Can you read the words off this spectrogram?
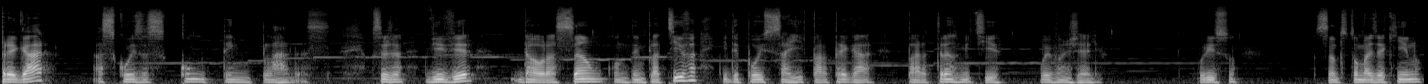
pregar as coisas contempladas, ou seja, viver da oração contemplativa e depois sair para pregar, para transmitir o Evangelho. Por isso, Santo Tomás de Aquino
